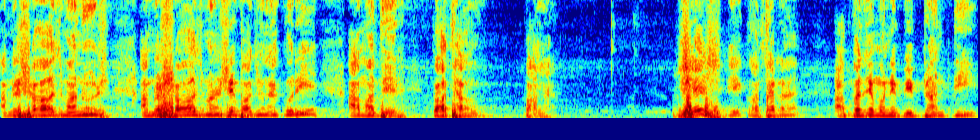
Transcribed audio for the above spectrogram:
আমরা সহজ মানুষ। আমরা সহজ মানুষের ভজনা করি। আমাদের কথাও পালা। শেষ যে কথাটা আপনাদের মনে বিভ্রান্তি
